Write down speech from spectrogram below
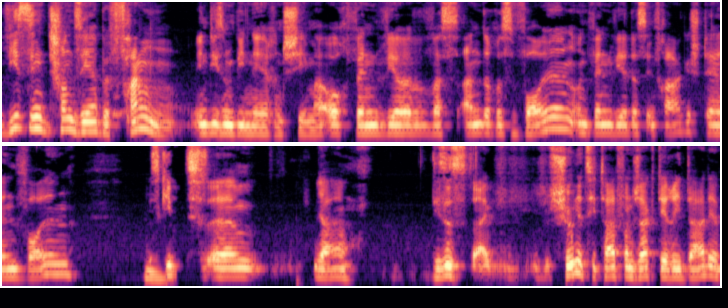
wir sind schon sehr befangen in diesem binären Schema, auch wenn wir was anderes wollen und wenn wir das in Frage stellen wollen. Hm. Es gibt ähm, ja dieses äh, schöne Zitat von Jacques Derrida, der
